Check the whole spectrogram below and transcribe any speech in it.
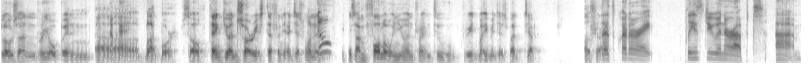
close and reopen uh, okay. Blackboard. So thank you and sorry, Stephanie. I just wanted no. because I'm following you and trying to create my images, but yeah, I'll share. That's quite all right. Please do interrupt. Um,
